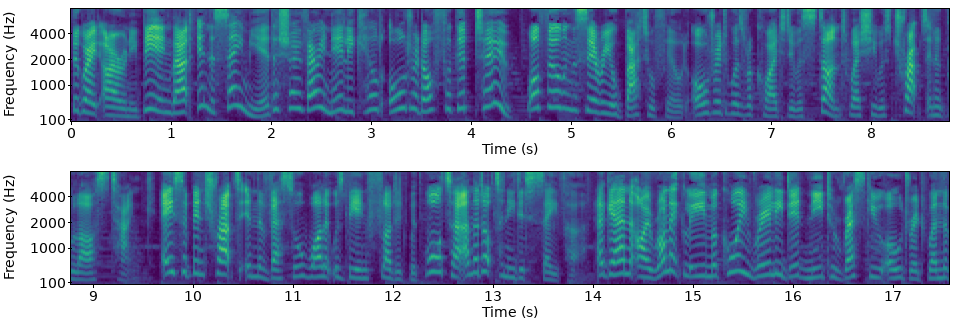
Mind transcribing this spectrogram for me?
The great irony being that, in the same year, the show very nearly killed Aldred off for good too. While filming the serial Battlefield, Aldred was required to do a stunt where she was trapped in a glass tank. Ace had been trapped in the vessel while it was being flooded with water, and the Doctor needed to save her. Again, ironically, McCoy really did need to rescue Aldred when the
